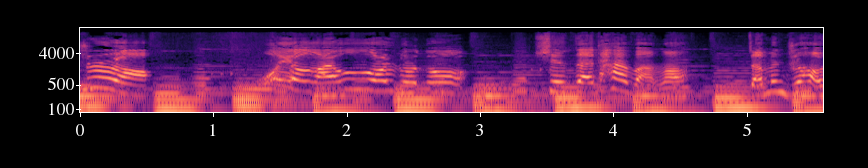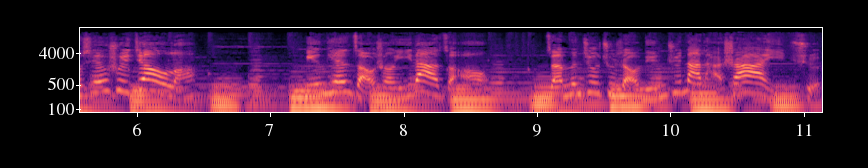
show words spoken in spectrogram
是啊，我也还饿着呢。现在太晚了，咱们只好先睡觉了。明天早上一大早，咱们就去找邻居娜塔莎阿姨去，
